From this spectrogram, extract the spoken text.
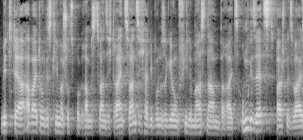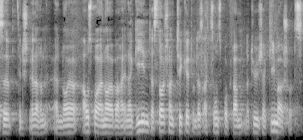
Mit der Erarbeitung des Klimaschutzprogramms 2023 hat die Bundesregierung viele Maßnahmen bereits umgesetzt, beispielsweise den schnelleren Erneuer Ausbau erneuerbarer Energien, das Deutschlandticket und das Aktionsprogramm natürlicher Klimaschutz.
